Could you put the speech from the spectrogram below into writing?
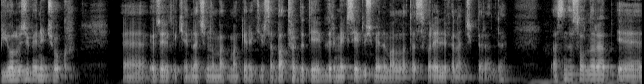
Biyoloji beni çok e, özellikle kendi açımdan bakmak gerekirse batırdı diyebilirim. Eksiye düşmedim Allah'ta 0.50 falan çıktı herhalde. Aslında sorulara e,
